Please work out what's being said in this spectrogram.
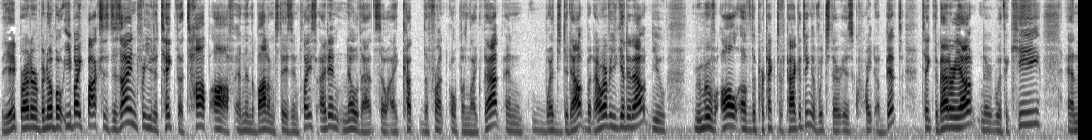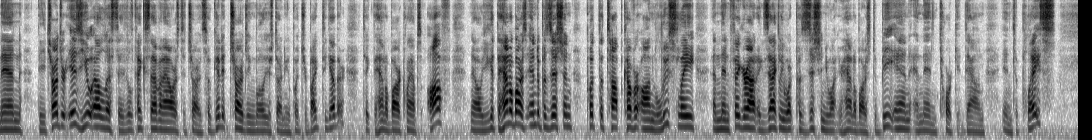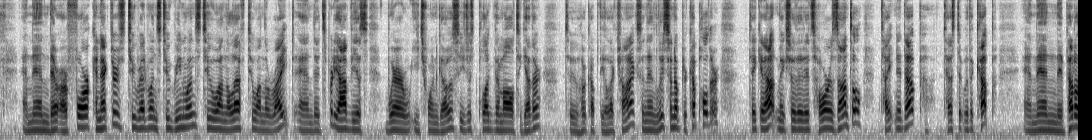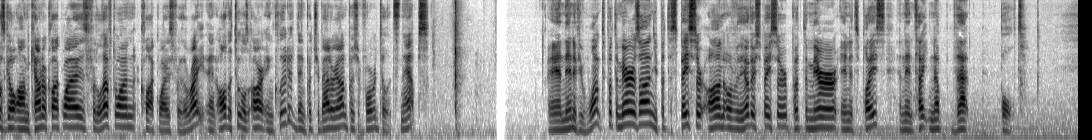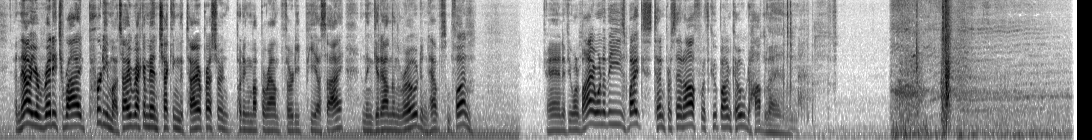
The Ape Ryder Bonobo e-bike box is designed for you to take the top off and then the bottom stays in place. I didn't know that, so I cut the front open like that and wedged it out. But however you get it out, you remove all of the protective packaging, of which there is quite a bit. Take the battery out uh, with a key, and then the charger is UL listed. It'll take seven hours to charge, so get it charging while you're starting to put your bike together. Take the handlebar clamps off. Now you get the handlebars into position, put the top cover on loosely, and then figure out exactly what position you want your handlebars to be in and then torque it down into place. And then there are four connectors, two red ones, two green ones, two on the left, two on the right. And it's pretty obvious where each one goes. So you just plug them all together to hook up the electronics and then loosen up your cup holder, take it out, make sure that it's horizontal, tighten it up, test it with a cup. And then the pedals go on counterclockwise for the left one, clockwise for the right. And all the tools are included. Then put your battery on, push it forward till it snaps. And then if you want to put the mirrors on, you put the spacer on over the other spacer, put the mirror in its place, and then tighten up that bolt. And now you're ready to ride pretty much. I recommend checking the tire pressure and putting them up around 30 PSI, and then get out on the road and have some fun. And if you want to buy one of these bikes, 10% off with coupon code HOBLIN.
